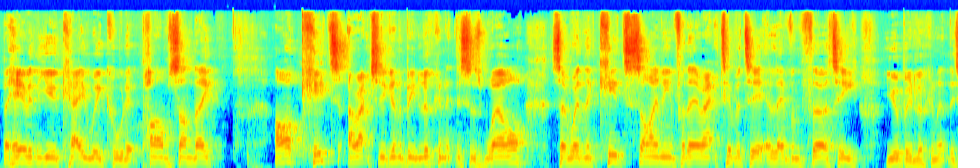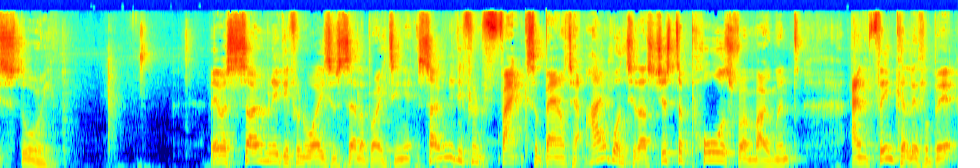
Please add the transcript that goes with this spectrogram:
But here in the UK, we call it Palm Sunday. Our kids are actually going to be looking at this as well. So when the kids sign in for their activity at 11:30, you'll be looking at this story. There are so many different ways of celebrating it, so many different facts about it. I wanted us just to pause for a moment and think a little bit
